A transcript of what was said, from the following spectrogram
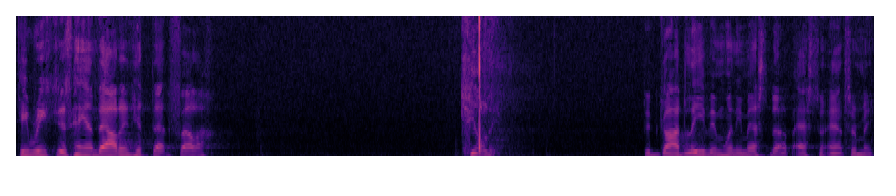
He reached his hand out and hit that fella, killed him. Did God leave him when he messed up? Ask, Answer me.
